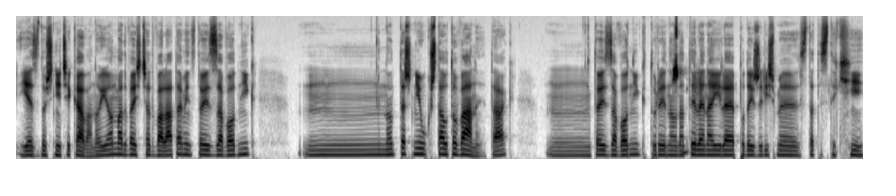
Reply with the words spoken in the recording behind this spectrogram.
jest dość nieciekawa. No i on ma 22 lata, więc to jest zawodnik mm, no też nieukształtowany, tak? Mm, To jest zawodnik, który no, na tyle, na ile podejrzeliśmy statystyki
